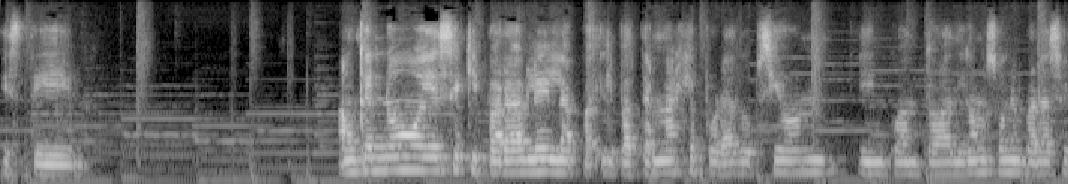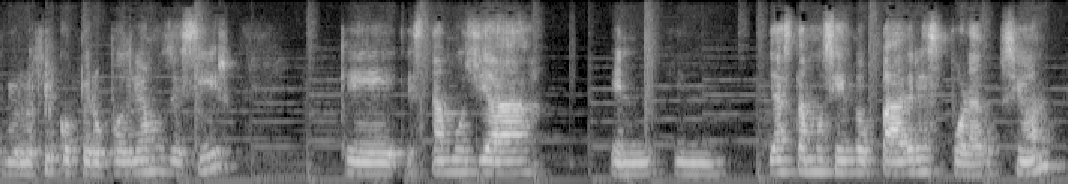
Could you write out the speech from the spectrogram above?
este, aunque no es equiparable el paternaje por adopción en cuanto a, digamos, un embarazo biológico, pero podríamos decir que estamos ya en, ya estamos siendo padres por adopción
